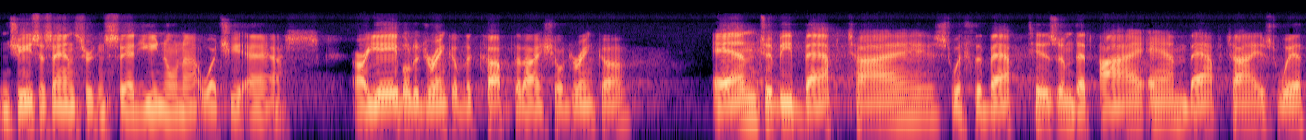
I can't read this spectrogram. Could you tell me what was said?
And Jesus answered and said, Ye know not what ye ask. Are ye able to drink of the cup that I shall drink of? And to be baptized with the baptism that I am baptized with?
